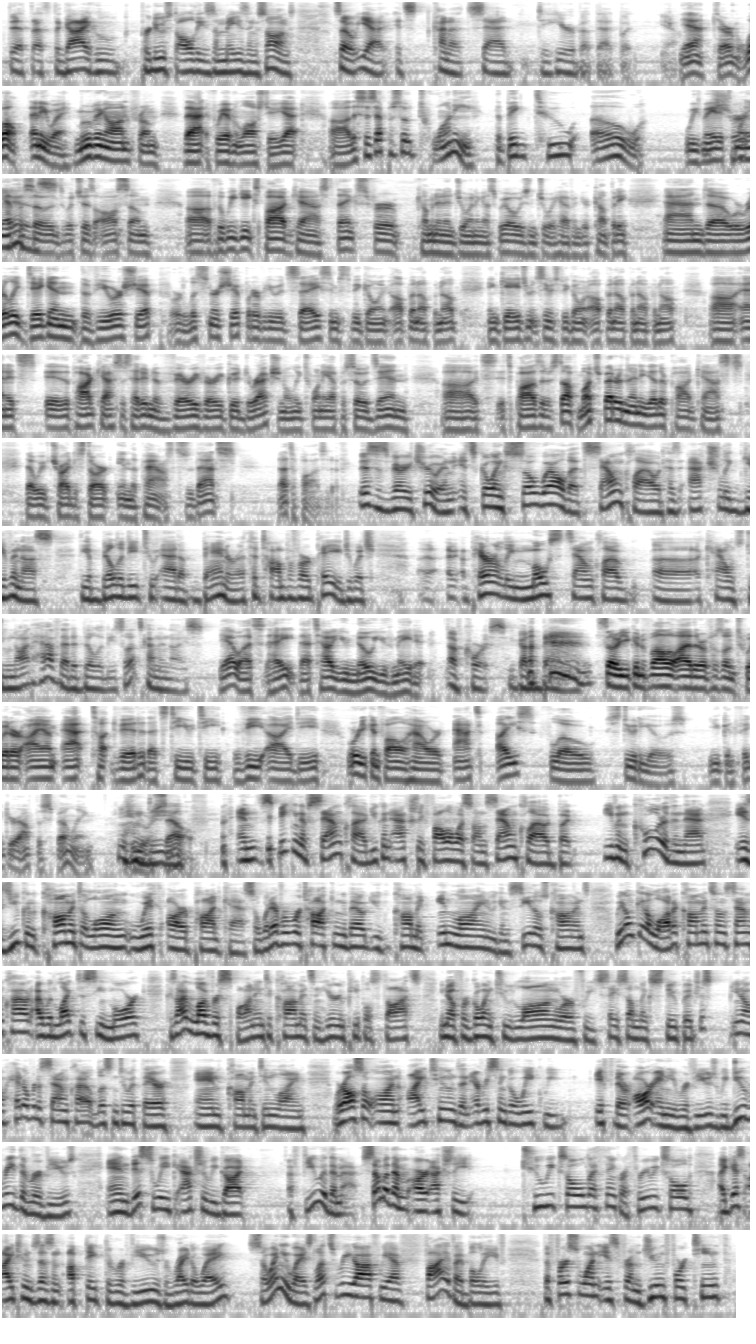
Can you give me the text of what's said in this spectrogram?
that that's the guy who produced all these amazing songs. So yeah, it's kind of sad to hear about that, but Yeah. Yeah, terrible. Well, anyway, moving on from that, if we haven't lost you yet, uh, this is episode 20, the big 2 0. We've made it Sure 20 is. episodes, which is awesome, uh, of the We Geeks podcast. Thanks for coming in and joining us. We always enjoy having your company. And uh, we're really digging the viewership or listenership, whatever you would say, seems to be going up and up and up. Engagement seems to be going up and up and up and up. Uh, and it's eh, the podcast is headed in a very, very good direction. Only 20 episodes in. Uh, it's, it's positive stuff, much better than any of the other podcasts that we've tried to start in the past. So that's. That's a positive. This is very true, and it's going so well that SoundCloud has actually given us the ability to add a banner at the top of our page, which uh, apparently most SoundCloud uh, accounts do not have that ability. So that's kind of nice. Yeah, well, that's hey, that's how you know you've made it. Of course, you got a banner. So you can follow either of us on Twitter. I am at Tutvid, that's T U T V I D, or you can follow Howard at Ice Flow Studios. You can figure out the spelling yourself. and speaking of SoundCloud, you can actually follow us on SoundCloud, but even cooler than that is you can comment along with our podcast. So whatever we're talking about, you can comment in line. We can see those comments. We don't get a lot of comments on SoundCloud. I would like to see more because I love responding to comments and hearing people's thoughts. You know, if we're going too long or if we say something stupid, just, you know, head over to SoundCloud, listen to it there, and comment in line. We're also on iTunes, and every single week we if there are any reviews. We do read the reviews, and this week actually we got a few of them. Some of them are actually two weeks old, I think, or three weeks old. I guess iTunes doesn't update the reviews right away. So, anyways, let's read off. We have five, I believe. The first one is from June 14th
